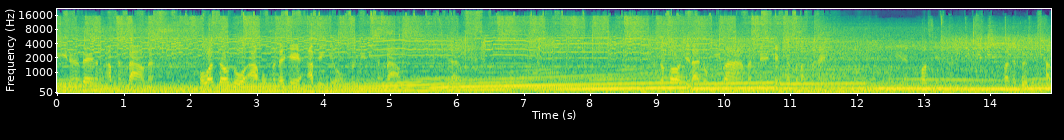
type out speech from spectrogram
ดีนะได้ทั้งอัพทั้งดาวนะ เพราะว่าเจ้าตัว R6 มันได้แค่อัพอย่างเดียว มันไม่มีทั้งดาวแล้วก็เสียดายตรงที่ว่ามันไม่ได้แถมการสมัครมาให้ตรงนี้นะข้อเสียมันว่าถ้าเกิดเป็นพัน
